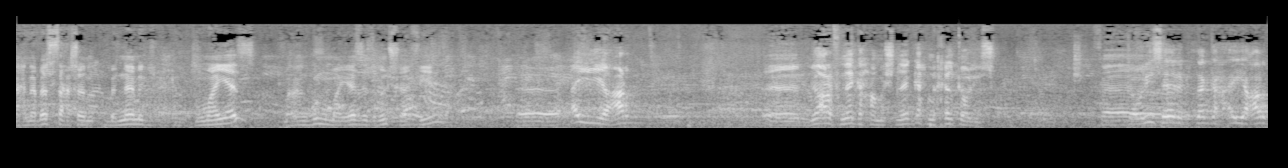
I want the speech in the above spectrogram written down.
إحنا بس عشان برنامج مميز مع نجوم مميزة زي ما أنتم شايفين آه، أي عرض بيعرف ناجح أو مش ناجح من خلال كواليسه. ف... الكواليس هي اللي بتنجح أي عرض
